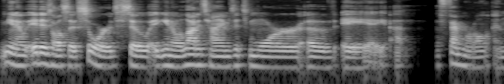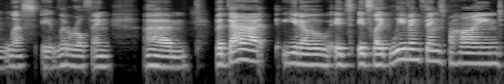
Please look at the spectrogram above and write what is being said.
you know, it is also swords, so you know, a lot of times it's more of a, a ephemeral and less a literal thing. Um, but that, you know, it's it's like leaving things behind,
